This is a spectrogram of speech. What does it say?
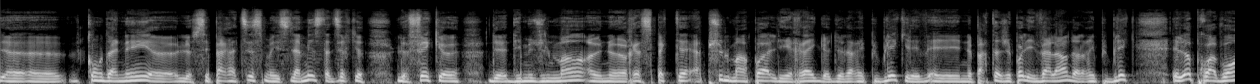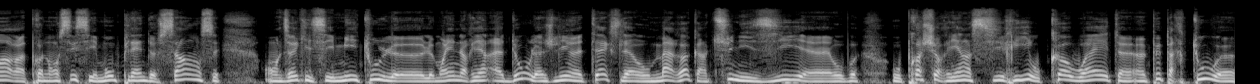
euh condamné le séparatisme islamiste, c'est-à-dire que le fait que de, des musulmans ne respectaient absolument pas les règles de la République et, ne partageaient pas les valeurs de la République. Et là, pour avoir prononcé ces mots pleins de sens, on dirait qu'il s'est mis tout le, le Moyen-Orient à dos. Là, je lis un texte là au Maroc, en Tunisie, au, au Proche-Orient, en Syrie, au Koweït peu partout, euh,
